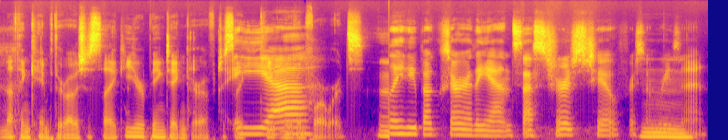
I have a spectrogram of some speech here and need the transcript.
Nothing came through. I was just like, you're being taken care of. Just like keep Yeah. moving forwards. Ladybugs are the ancestors too, for some mm. reason.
